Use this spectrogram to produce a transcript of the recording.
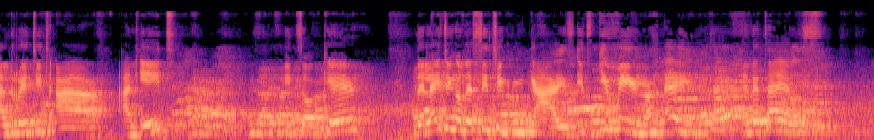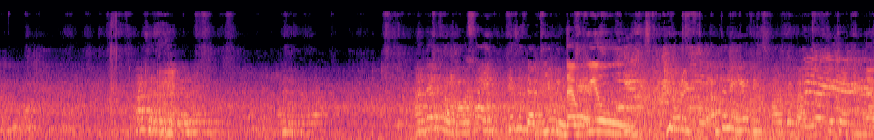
I'll rate it uh, an 8. It's, a, it's, a It's big house. okay. The lighting of the sitting room, guys, it's giving. Hey, and the tiles. And then from outside, this is the view. The get. view. It's beautiful. I'm telling you, these houses are located in a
